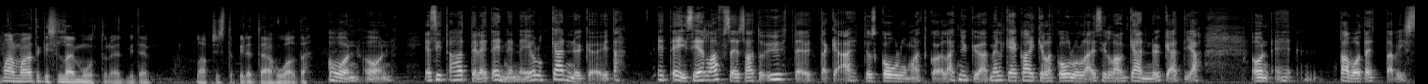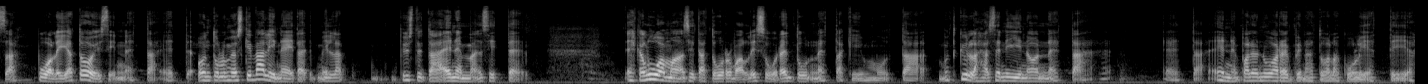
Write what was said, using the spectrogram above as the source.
maailma jotenkin sillä muuttunut, että miten lapsista pidetään huolta. On, on. Ja sitten ajattelee, että ennen ei ollut kännyköitä. Että ei siihen lapseen saatu yhteyttäkään, että jos koulumatkoilla. Että nykyään melkein kaikilla koululaisilla on kännykät ja on eh, tavoitettavissa puoli ja toisin. Että, että on tullut myöskin välineitä, millä pystytään enemmän sitten ehkä luomaan sitä turvallisuuden tunnettakin, mutta, mutta kyllähän se niin on, että, että ennen paljon nuorempina tuolla kuljettiin ja,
